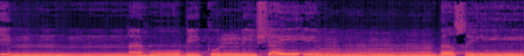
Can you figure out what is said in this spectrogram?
إنه بكل شيء بصير.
